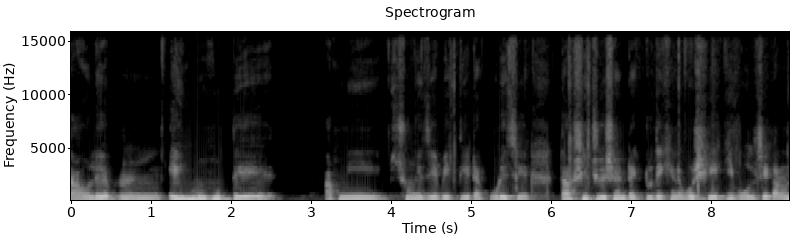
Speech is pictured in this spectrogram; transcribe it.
তাহলে এই মুহূর্তে আপনি সঙ্গে যে ব্যক্তি এটা করেছে, তার সিচুয়েশানটা একটু দেখে নেব, সে কি বলছে? কারণ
